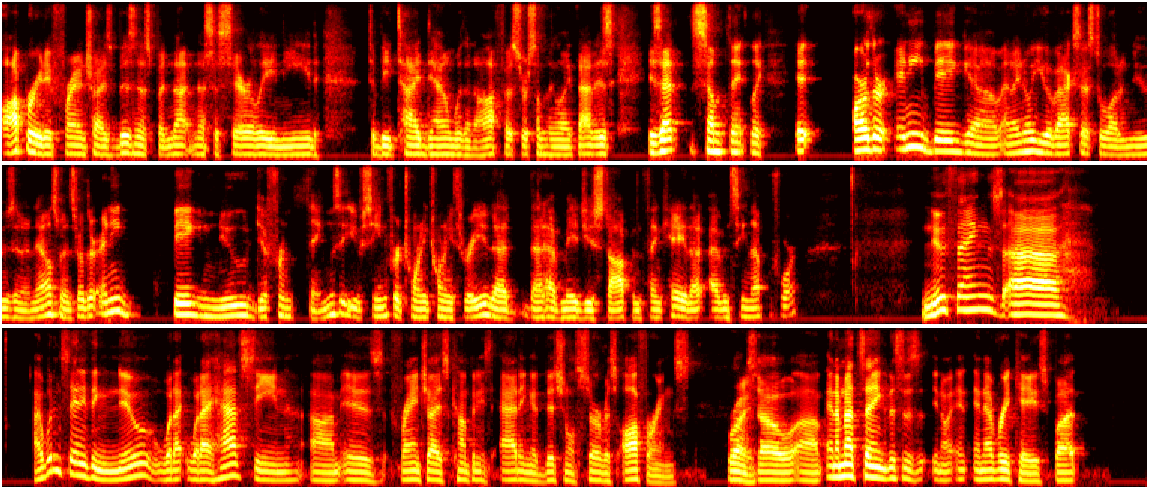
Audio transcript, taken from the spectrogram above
operate a franchise business but not necessarily need to be tied down with an office or something like that. Is is that something like it are there any big uh, and i know you have access to a lot of news and announcements. Are there any big new different things that you've seen for 2023 that that have made you stop and think hey that i haven't seen that before new things uh i wouldn't say anything new. What i what i have seen um, is franchise companies adding additional service offerings. Right. So um, and i'm not saying this is you know in, in every case but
